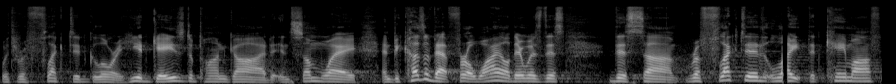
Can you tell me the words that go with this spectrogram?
with reflected glory. He had gazed upon God in some way, and because of that, for a while, there was this, this uh, reflected light that came off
